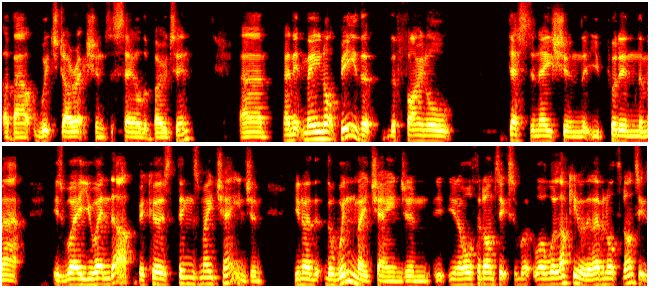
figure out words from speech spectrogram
about which direction to sail the boat in. Um, and it may not be that the final destination that you put in the map is where you end up because things may change. And you know, the, the, wind may change, and you know, orthodontics. Well, we're lucky with Elleven Orthodontics.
